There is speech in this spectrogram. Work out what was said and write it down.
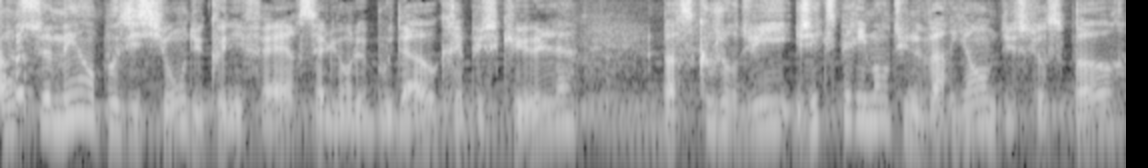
on se met en position du conifère saluant le Bouddha au crépuscule, parce qu'aujourd'hui j'expérimente une variante du slow sport,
